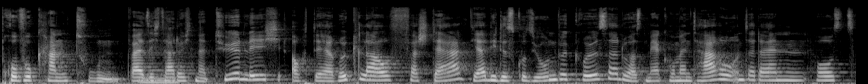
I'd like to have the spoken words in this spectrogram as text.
provokant tun, weil mhm. sich dadurch natürlich auch der Rücklauf verstärkt, ja, die Diskussion wird größer, du hast mehr Kommentare unter deinen Posts,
